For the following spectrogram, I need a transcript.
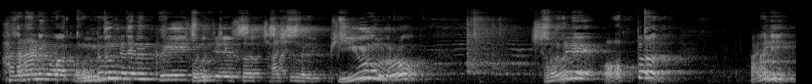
하나님과 동등되는 그의 존재에서 자신을 비움으로 전에 없던 아니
